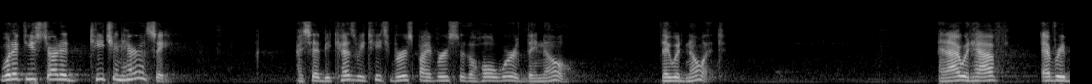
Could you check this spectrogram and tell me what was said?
what if you started teaching heresy? I said, because we teach verse by verse through the whole word, they know. They would know it. And I would have every,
